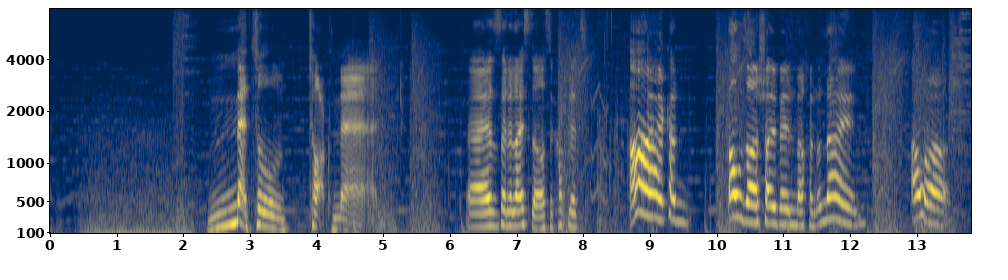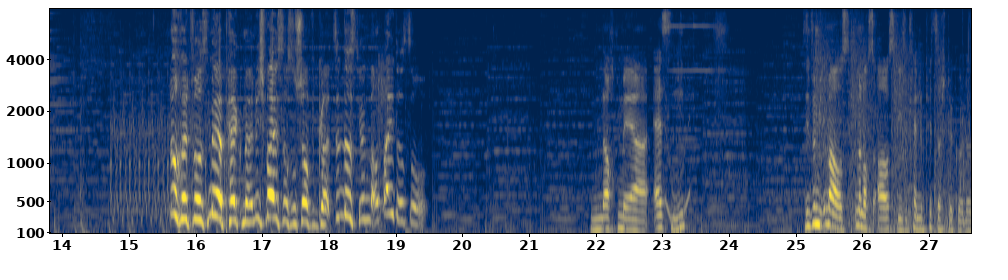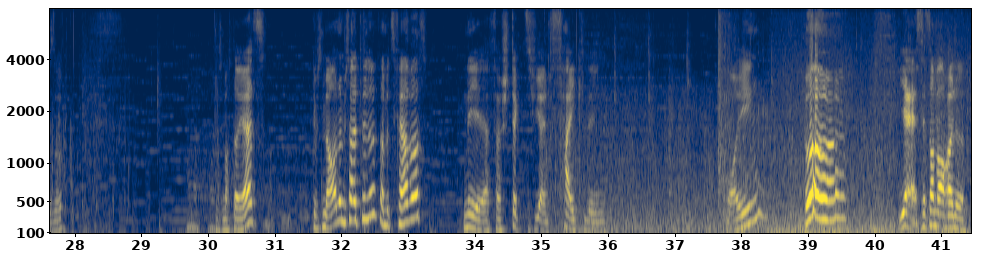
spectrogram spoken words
Metal Talkman! Äh, es ist eine Leiste aus, so komplett... Ah, er kann Bowser-Schallwellen machen. Oh nein! Aua! Noch etwas mehr, Pac-Man. Ich weiß, dass du es schaffen kannst. Sind das hier noch weiter so? Noch mehr Essen. Sieht für mich immer aus, immer noch so aus wie so kleine Pizzastücke oder so. Was macht er jetzt? Gibt es mir auch eine Metallpille, damit es fair wird? Nee, er versteckt sich wie ein Feigling. Boing. Ah! Yes, jetzt haben wir auch eine.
